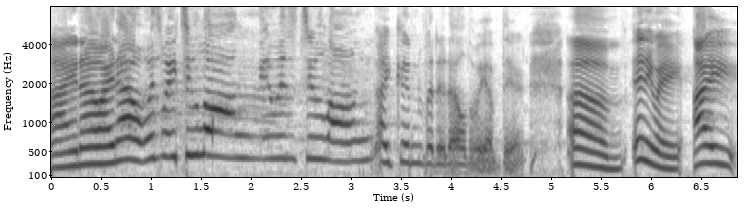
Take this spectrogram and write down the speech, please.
I know, I know. It was way too long. It was too long. I couldn't put it all the way up there. Um, anyway, I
